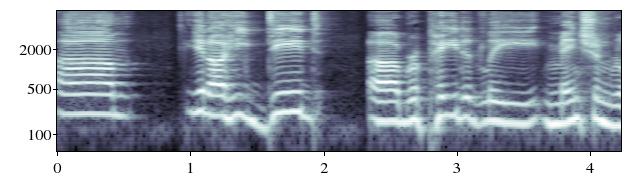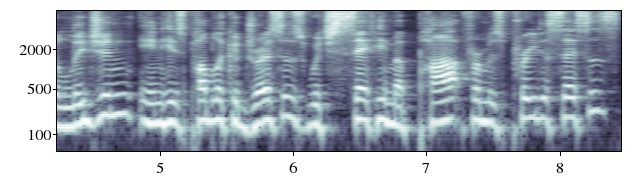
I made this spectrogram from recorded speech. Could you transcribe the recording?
you know, he did uh, repeatedly mention religion in his public addresses, which set him apart from his predecessors.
